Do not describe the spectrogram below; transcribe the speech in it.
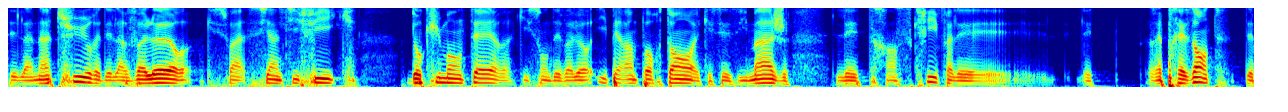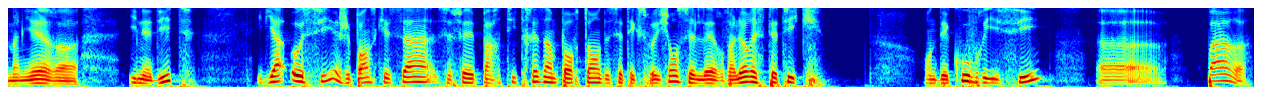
de la nature et de la valeur, qui soit scientifique, documentaire, qui sont des valeurs hyper importantes et que ces images les transcrivent, les, les représentent de manière euh, inédite. Il y a aussi, je pense que ça, ça fait partie très importante de cette exposition, c'est leur valeur esthétique. On découvre ici, euh, par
